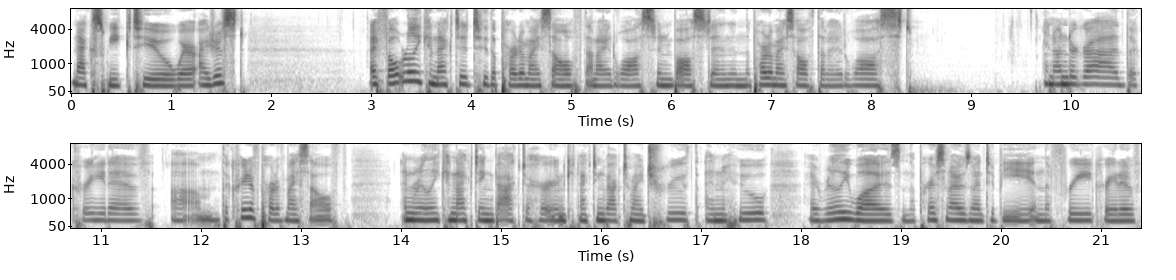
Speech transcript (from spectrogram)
next week to where I just I felt really connected to the part of myself that I had lost in Boston and the part of myself that I had lost in undergrad, the creative, um, the creative part of myself, and really connecting back to her and connecting back to my truth and who I really was and the person I was meant to be and the free creative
